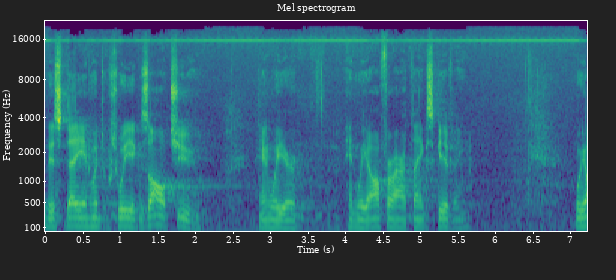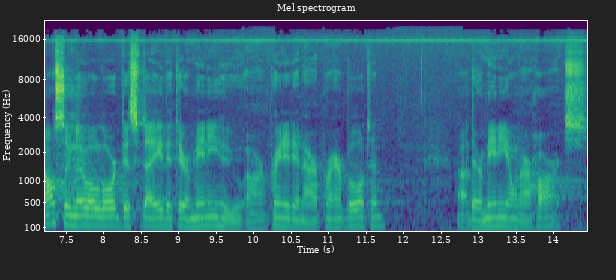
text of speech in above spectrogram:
this day in which we exalt you and we are and we offer our thanksgiving. We also know, O Lord, this day that there are many who are printed in our prayer bulletin. Uh, there are many on our hearts.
